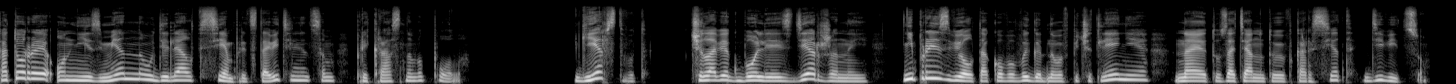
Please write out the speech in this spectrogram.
которое он неизменно уделял всем представительницам прекрасного пола. Герствуд, человек более сдержанный, не произвел такого выгодного впечатления на эту затянутую в корсет девицу.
